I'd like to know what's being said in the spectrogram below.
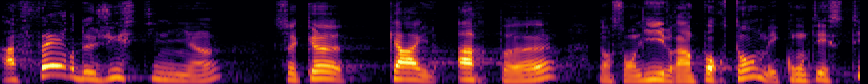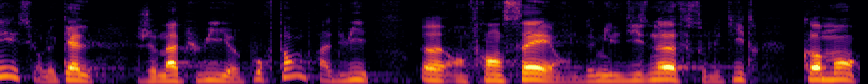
à faire de Justinien ce que Kyle Harper dans son livre important mais contesté, sur lequel je m'appuie euh, pourtant, traduit euh, en français en 2019 sous le titre Comment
